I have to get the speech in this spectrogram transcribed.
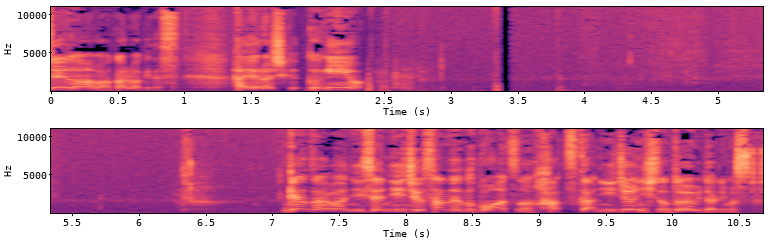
というのはわかるわけです。はい、よろしく。ごきげんよう。現在は2023年の5月の20日、20日の土曜日であります。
